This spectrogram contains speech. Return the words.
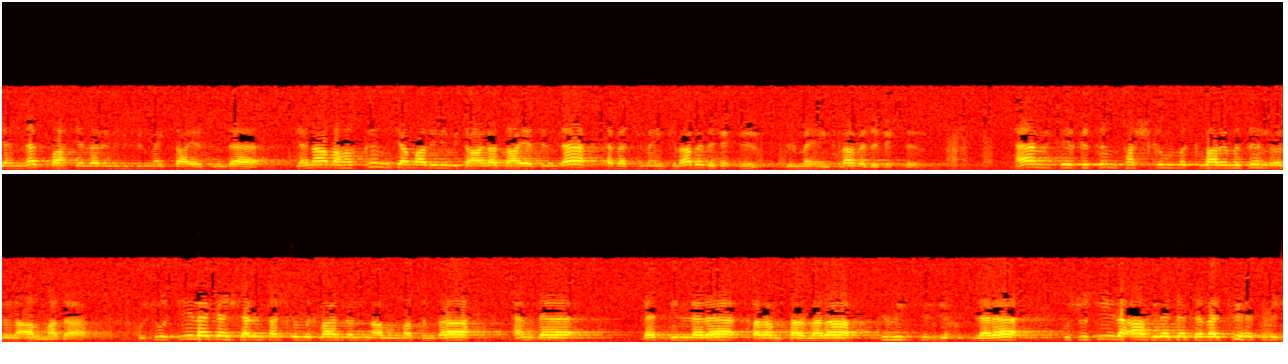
cennet bahçelerini düşünmek sayesinde, Cenab-ı Hakk'ın cemalini müteala sayesinde tebessüme inkılap edecektir, gülmeye inkılap edecektir. Hem bir kısım taşkınlıklarımızın önünü almada, hususiyle gençlerin taşkınlıklarının önünün alınmasında hem de beddinlere, karamsarlara, ümitsizliklere, hususiyle ahirete teveccüh etmiş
